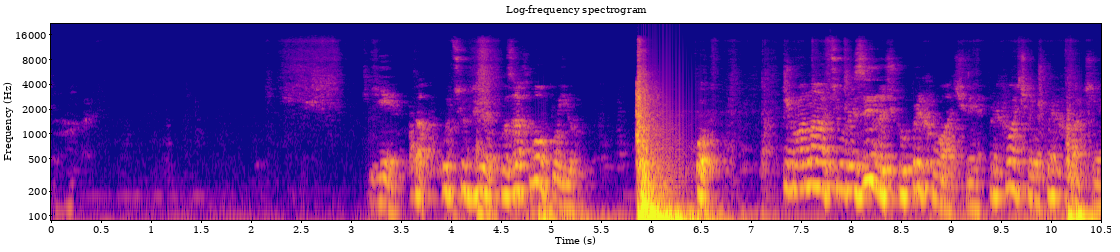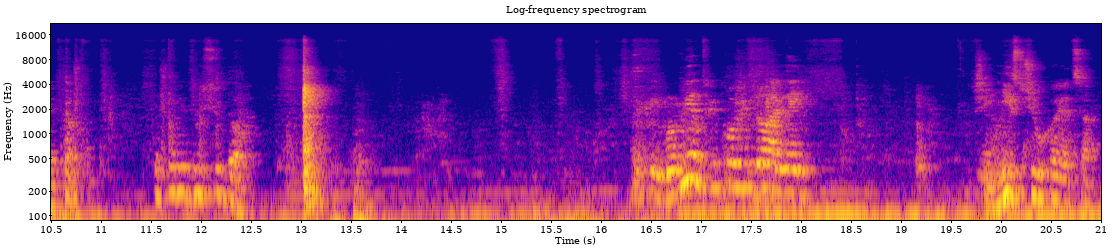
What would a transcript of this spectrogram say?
Так. Є. Так, оцю дверку захлопую. О. І вона цю резиночку прихвачує. Прихвачує, прихвачує. Так. Тепер іду сюди. Такий момент відповідальний. Й ніс чухається.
